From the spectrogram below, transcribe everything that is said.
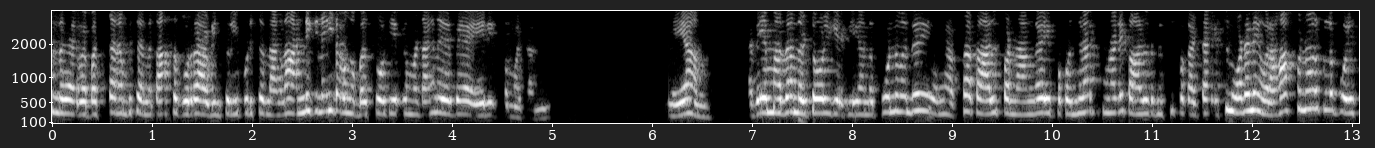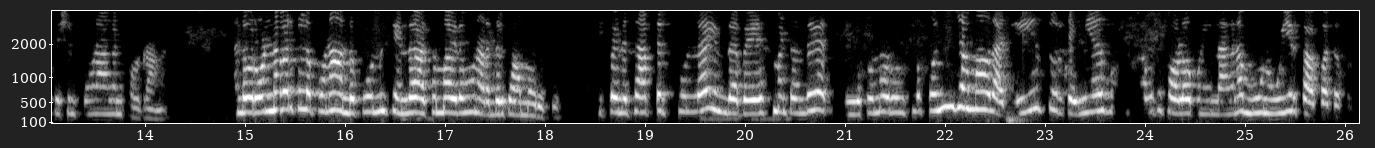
அந்த பஸ் அனுப்பிச்சு அந்த காசை கொடுறா அப்படின்னு சொல்லி பிடிச்சிருந்தாங்கன்னா அன்னைக்கு நைட் அவங்க பஸ் ஓட்டி இருக்க மாட்டாங்க நிர்பயா ஏறி இருக்க மாட்டாங்க. இல்லையா? அதே மாதிரிதான் அந்த டோல்கேட்லயும் அந்த பொண்ணு வந்து எங்க அக்கா கால் பண்ணாங்க. இப்ப கொஞ்ச நேரத்துக்கு முன்னாடி கால் இருந்துச்சு இப்ப கட் ஆயிடுச்சு உடனே ஒரு ஹாஃப் அன் ஹவர்க்குள்ள போலீஸ் ஸ்டேஷன் போனாங்கன்னு சொல்றாங்க. அந்த ஒரு ஒன் ஹவர்க்குள்ள போனா அந்த பொண்ணுக்கு எந்த அசம்பாவிதமும் நடந்திருக்காம இருக்கு. இப்ப இந்த சாப்டர் ஸ்கூல்ல இந்த பேஸ்மெண்ட் வந்து நீங்க சொன்ன ரூல்ஸ்ல கொஞ்சமாவது அட்லீஸ்ட் ஒரு டென் இயர்ஸ் ஃபாலோ பண்ணியிருந்தாங்கன்னா மூணு உயிர் காப்பாற்றப்படும்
